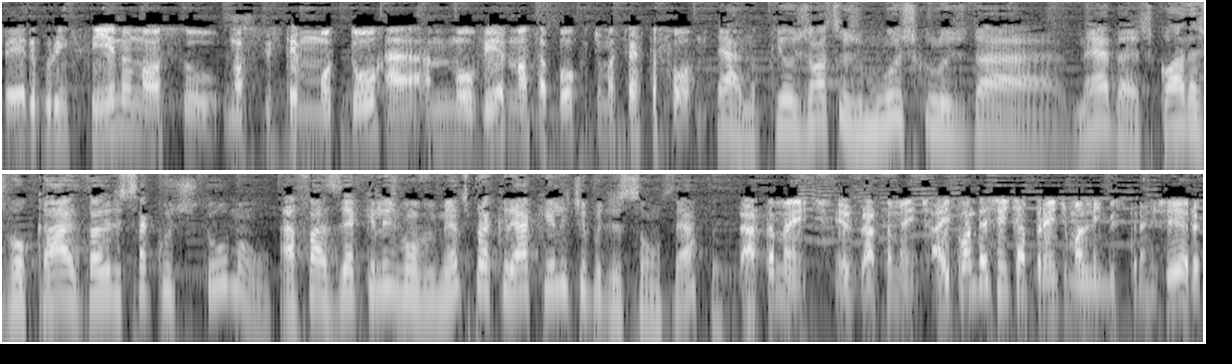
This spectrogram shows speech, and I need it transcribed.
cérebro ensina o nosso, nosso sistema motor a, a mover a nossa boca de uma certa forma. É, porque os nossos músculos da, né, das cordas vocais, então, eles se acostumam a fazer aqueles movimentos para criar aquele tipo de som, certo? Exatamente, exatamente. Aí quando a gente aprende uma língua estrangeira,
